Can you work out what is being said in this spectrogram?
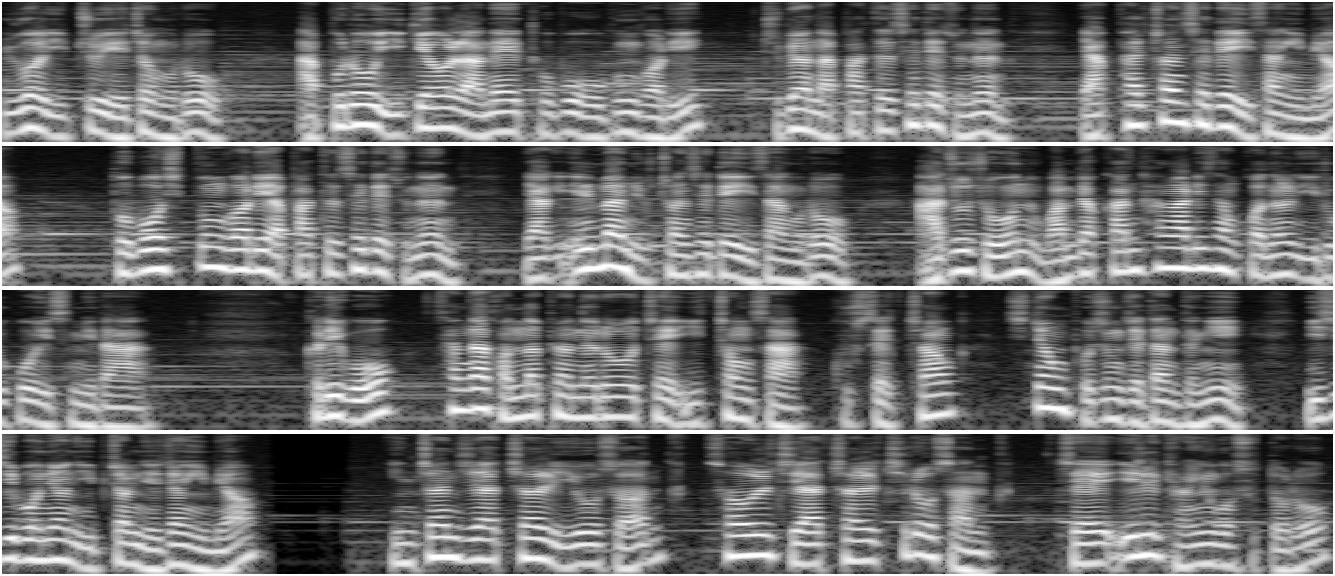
6월 입주 예정으로 앞으로 2개월 안에 도보 5분 거리 주변 아파트 세대수는 약 8,000세대 이상이며 도보 10분 거리 아파트 세대수는 약 1만 6천 세대 이상으로 아주 좋은 완벽한 항아리 상권을 이루고 있습니다. 그리고 상가 건너편으로 제2청사, 국세청, 신용보증재단 등이 25년 입점 예정이며 인천 지하철 2호선, 서울 지하철 7호선, 제1경인고속도로,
